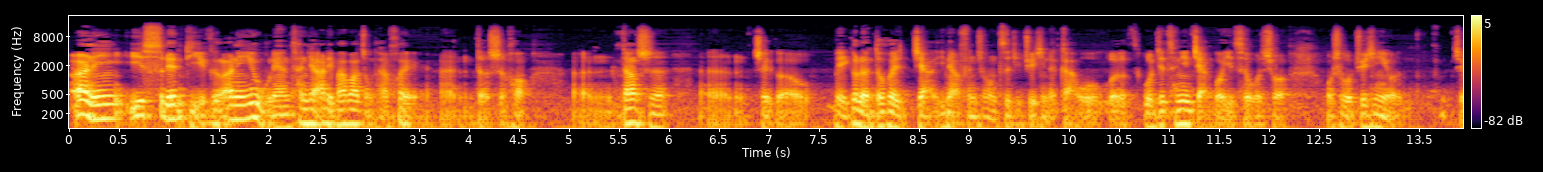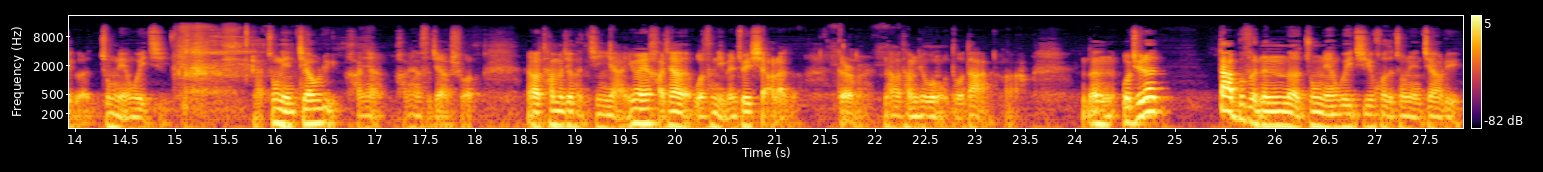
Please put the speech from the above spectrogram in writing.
二零一四年底跟二零一五年参加阿里巴巴总裁会嗯的时候，嗯，当时。嗯，这个每个人都会讲一两分钟自己最近的感悟。我我就曾经讲过一次，我说我说我最近有这个中年危机啊，中年焦虑，好像好像是这样说的。然后他们就很惊讶，因为好像我是里面最小那个哥们儿，然后他们就问我多大了啊？嗯，我觉得大部分人的中年危机或者中年焦虑，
